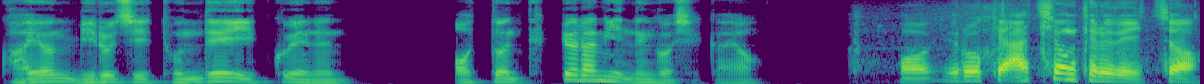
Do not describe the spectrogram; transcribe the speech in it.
과연 미로지 돈대의 입구에는 어떤 특별함이 있는 것일까요? 어, 이렇게 아치 형태로 돼 있죠.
